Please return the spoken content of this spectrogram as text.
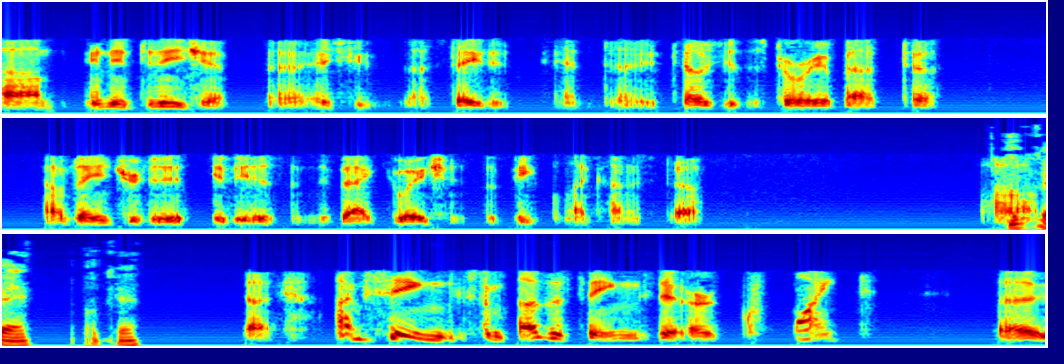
um, in Indonesia, uh, as you uh, stated, and uh, it tells you the story about uh, how dangerous it, it is and the evacuations of people, that kind of stuff. Um, okay, okay. Uh, I'm seeing some other things that are quite, uh,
